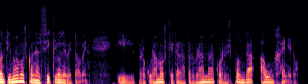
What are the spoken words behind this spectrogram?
Continuamos con el ciclo de Beethoven y procuramos que cada programa corresponda a un género.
